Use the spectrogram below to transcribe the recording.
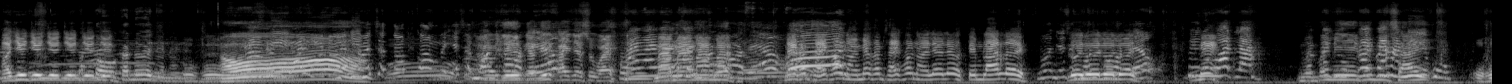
เอายืนยืนยืนยืนยืนยืนกันเลยเนี่ยโอ้โหอ๋อนี่มันจะต้องกล้องไม่ใช่สมอเอานยืนกันที่ใครจะสวยมามามามาแม่คำใสเข้าหน่อยแม่คำใสเข้าหน่อยเร็วเร็วเต็มร้านเลยรวยรวยรวยรวยพี่นแม่วัดล่ะมันไม่มีไม่มีไซส์โอ้โห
